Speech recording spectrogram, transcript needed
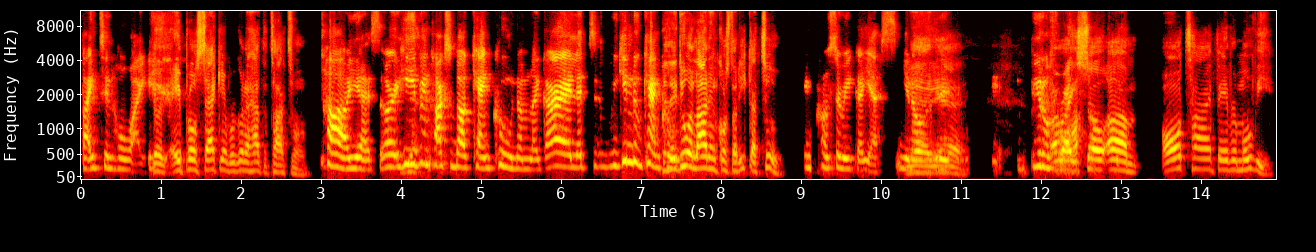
fights in Hawaii. Look, April 2nd, we're gonna have to talk to him. Oh yes. Or he yeah. even talks about Cancun. I'm like, all right, let's we can do Cancun. They do a lot in Costa Rica too. In Costa Rica, yes. You know, yeah, yeah. beautiful. All right. So um all-time favorite movie.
